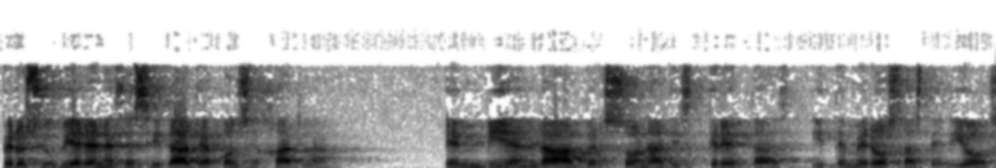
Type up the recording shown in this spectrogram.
Pero si hubiere necesidad de aconsejarla, envíenla a personas discretas y temerosas de Dios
